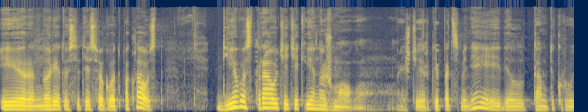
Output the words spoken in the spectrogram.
Ir norėtųsi tiesiog vat, paklausti, Dievas traukia kiekvieną žmogų. Reiškia, ir kaip pats minėjai, dėl tam tikrų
